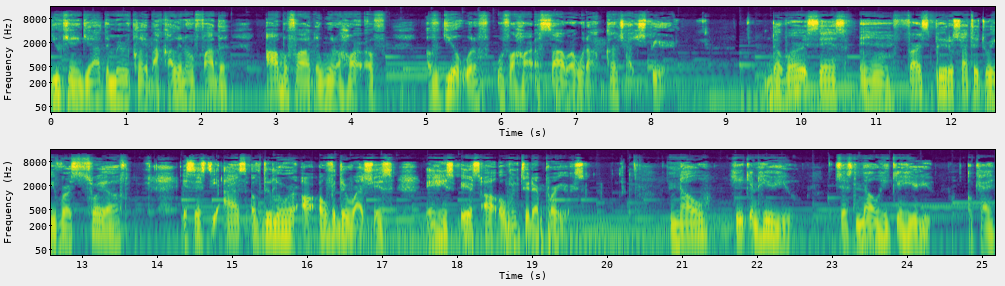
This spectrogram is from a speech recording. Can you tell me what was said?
you can get out the miry clay by calling on Father, Abba Father, with a heart of of guilt, with a with a heart of sorrow, with a contrite spirit. The word says in First Peter chapter 3 verse 12 it says the eyes of the Lord are over the righteous and his ears are open to their prayers. No, he can hear you. Just know he can hear you. Okay?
